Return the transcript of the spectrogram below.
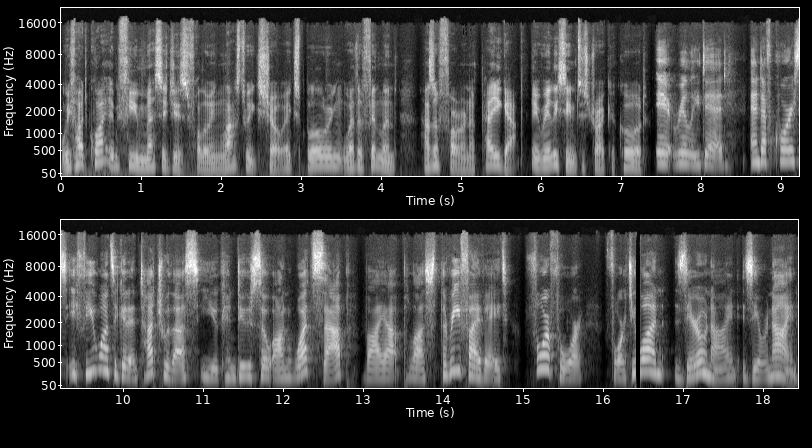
We've had quite a few messages following last week's show exploring whether Finland has a foreigner pay gap. It really seemed to strike a chord. It really did. And of course, if you want to get in touch with us, you can do so on WhatsApp via plus 358 44 421 0909.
